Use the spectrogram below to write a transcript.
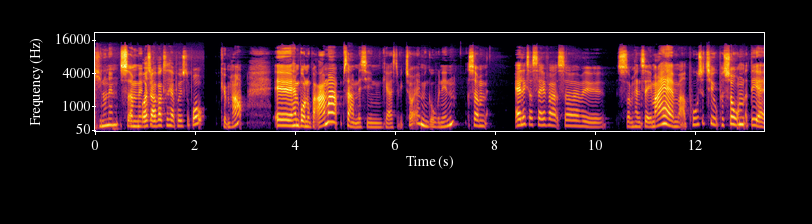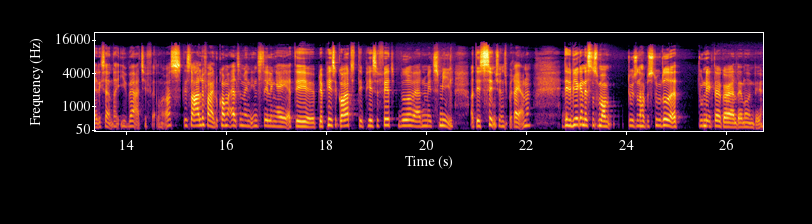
Kinonen, som øh, også er opvokset her på Østerbro, København. Øh, han bor nu på Amager, sammen med sin kæreste Victoria, min gode veninde. Som Alex også sagde før, så, øh, som han sagde, mig er en meget positiv person, og det er Alexander i hver tilfælde også. Det slår aldrig fejl. Du kommer altid med en indstilling af, at det øh, bliver pisse godt, det er pisse fedt, videre verden med et smil, og det er sindssygt inspirerende. Det virker næsten som om, du sådan har besluttet, at du nægter at gøre alt andet end det.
